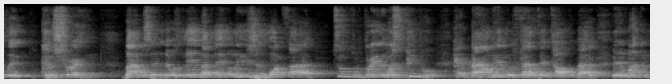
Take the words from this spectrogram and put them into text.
mentally constrained. Bible said that there was a man by the name of Legion in Mark 5, 2 through 3, in which people had bound him with fetters. They talked about it. They run him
